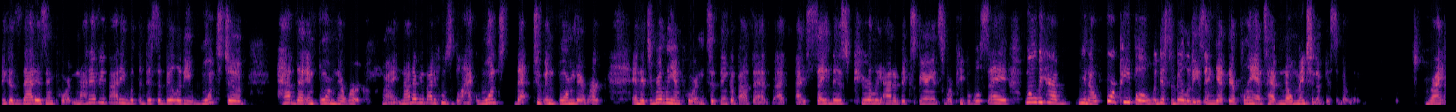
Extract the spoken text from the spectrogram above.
because that is important. Not everybody with a disability wants to have that inform their work, right? Not everybody who's Black wants that to inform their work. And it's really important to think about that. I, I, say this purely out of experience where people will say, well, we have, you know, four people with disabilities and yet their plans have no mention of disability right?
